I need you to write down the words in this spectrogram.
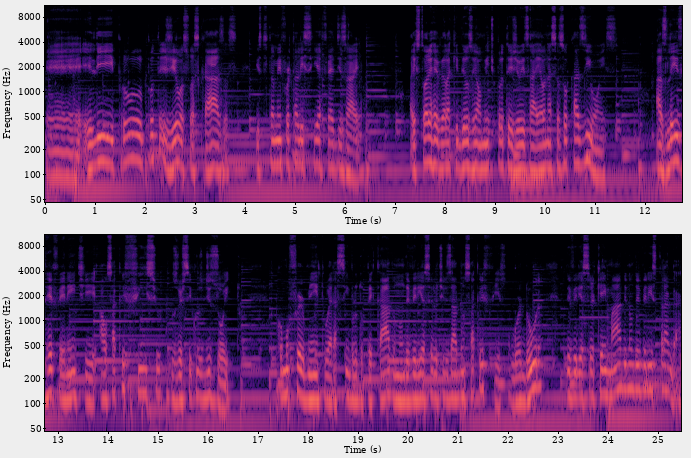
é, ele pro, protegeu as suas casas. Isto também fortalecia a fé de Israel. A história revela que Deus realmente protegeu Israel nessas ocasiões. As leis referente ao sacrifício, os versículos 18. Como o fermento era símbolo do pecado, não deveria ser utilizado no sacrifício. A gordura deveria ser queimada e não deveria estragar.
